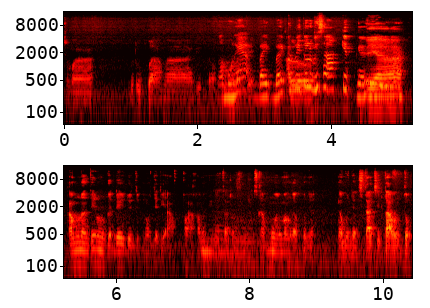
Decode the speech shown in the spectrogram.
cuma berubah lah gitu Kamu ngomongnya nanti- baik-baik tapi itu lebih sakit gak sih? Iya, kamu nanti mau gede udah mau jadi apa kalau gini Hmm. terus. Kamu emang nggak punya nggak punya cita-cita untuk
